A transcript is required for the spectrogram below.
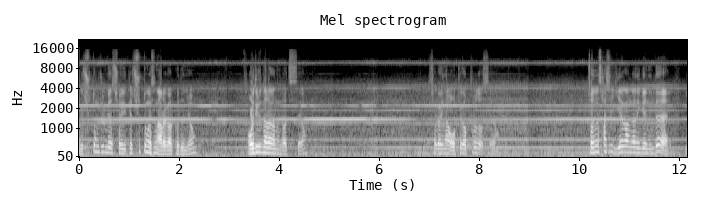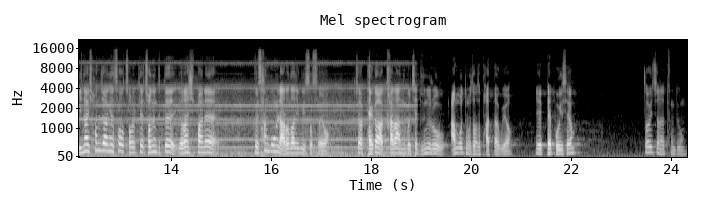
출동 준비해서 저희 이렇게 출동해서 날아갔거든요. 어디로 날아가는 것 같으세요? 제가 이날 어깨가 부러졌어요. 저는 사실 이해가 안 가는 게 있는데 이날 현장에서 저렇게 저는 그때 11시 반에 그 상공을 날아다니고 있었어요. 제가 배가 가라앉는 걸 제 눈으로 아무것도 못하면서 봤다고요. 예, 배 보이세요? 떠 있잖아요, 둥둥.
